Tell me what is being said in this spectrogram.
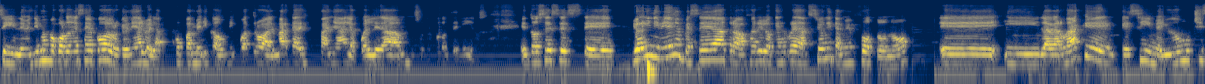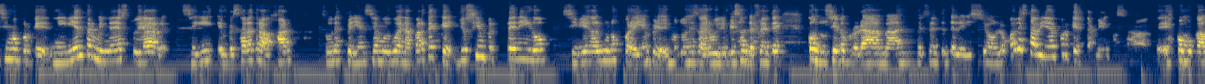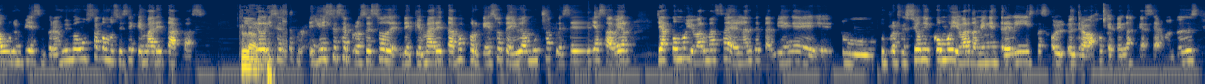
Sí, le vendimos, me acuerdo en esa época, porque venía lo de la Copa América 2004 al Marca de España, a la cual le dábamos nosotros contenidos. Entonces, este, yo ahí ni bien empecé a trabajar en lo que es redacción y también foto, ¿no? Eh, y la verdad que, que, sí, me ayudó muchísimo porque ni bien terminé de estudiar, seguí, empezar a trabajar, fue una experiencia muy buena. Aparte que yo siempre te digo, si bien algunos por ahí en periodismo, tú debes saber, Willy, empiezan de frente conduciendo programas, de frente en televisión, lo cual está bien porque también o sea, es como cada uno empiece, pero a mí me gusta como se dice quemar etapas. Yo, hice ese, yo hice ese proceso de, quemar etapas porque eso te ayuda mucho a crecer y a saber ya cómo llevar más adelante también eh, tu, tu, profesión y cómo llevar también entrevistas o el, trabajo que tengas que hacer. Entonces,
